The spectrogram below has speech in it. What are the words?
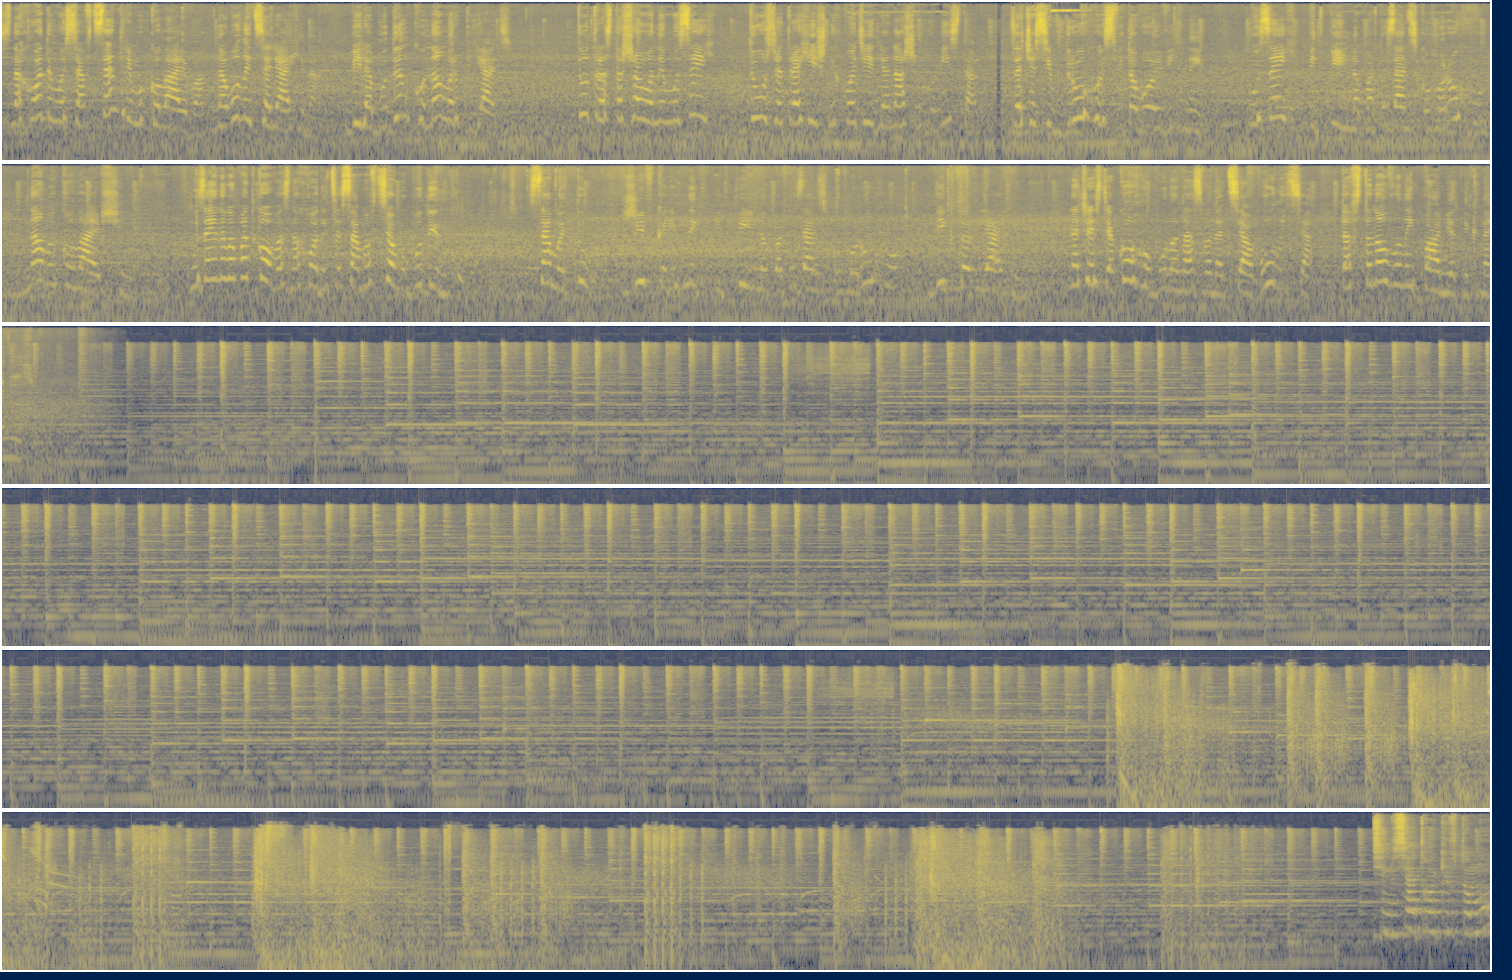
знаходимося в центрі Миколаєва на вулиці Лягіна біля будинку номер 5. Тут розташований музей дуже трагічних подій для нашого міста за часів Другої світової війни. Музей підпільно-партизанського руху на Миколаївщині. Музей не випадково знаходиться саме в цьому будинку. Саме тут жив керівник підпільно-партизанського руху Віктор Лягін, на честь якого була названа ця вулиця та встановлений пам'ятник на ній. – років тому,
